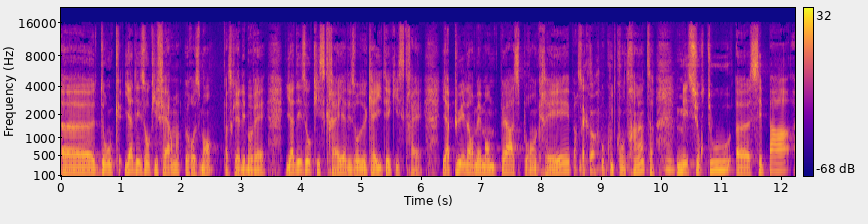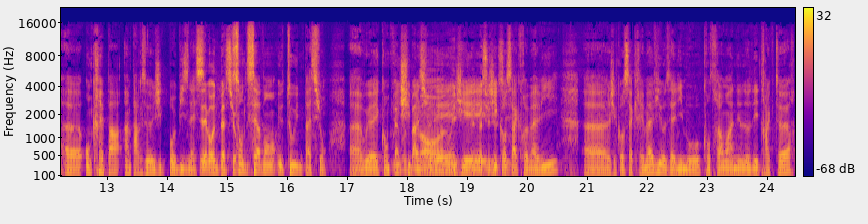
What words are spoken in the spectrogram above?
Euh, donc il y a des zoos qui ferment, heureusement, parce qu'il y a des mauvais. Il y a des zoos qui se créent. Il y a des zoos de qualité qui se créent. Il y a plus énormément de place pour en créer parce que beaucoup de contraintes. Mmh. Mais surtout, euh, c'est pas, euh, on crée pas un parc zoologique pour le business. C'est d'abord une passion. C'est avant tout une passion. Euh, mmh. Vous avez compris, bah, je suis passionné. Euh, oui, J'y consacre ma vie. Euh, J'ai consacré ma vie aux animaux, contrairement à nos détracteurs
